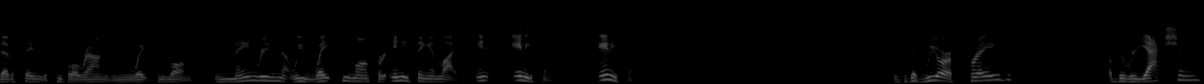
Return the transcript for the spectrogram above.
devastating to the people around you when we wait too long. And main reason that we wait too long for anything in life, anything, anything, is because we are afraid of the reaction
